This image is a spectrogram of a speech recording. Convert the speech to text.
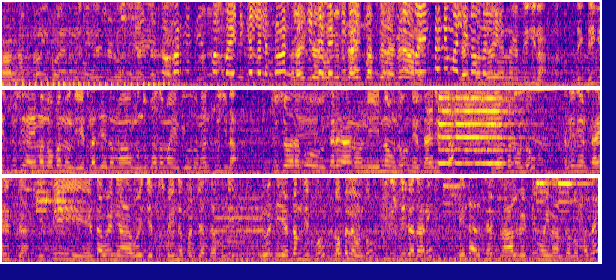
పాలు కలుపుతున్నాం ఇంకో ఆయన వచ్చి రైట్ సైడ్ వచ్చి రైట్ సైడ్ ఉంది. టైర్ పంక్చర్ అనే టైర్ పంక్చర్ దిగిన. అది దిగి చూసిన ఏమో లోపల ఉంది. ఎట్లా చేద్దామా? ముందుకు పోదామా? ఇంటికి పోదామా అని చూసిన. చూసే వరకు సరే ఆయన నీ ఇన్న ఉండు. నేను టైర్ ఇస్తా. లోపల ఉండు. అని నేను టైర్ ఇప్పిన. ఇప్పి ఎంట పోయి నేను పోయి చెప్పేసి పంచారు సాపుని నువ్వైతే ఎద్దం దిప్పు లోపలే ఉండు కిందికి దిగదా అని ఏంటి అది సైడ్ రాళ్ళు పెట్టి పోయిన అంత లోపలనే.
